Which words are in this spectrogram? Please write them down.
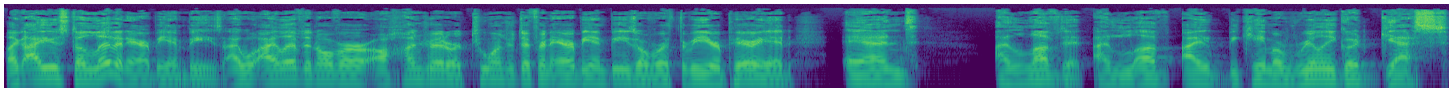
Like I used to live in Airbnbs. I, I lived in over 100 or 200 different Airbnbs over a three year period. And I loved it. I love I became a really good guest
